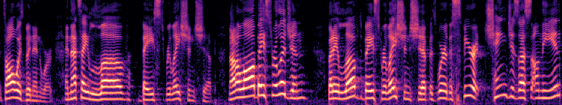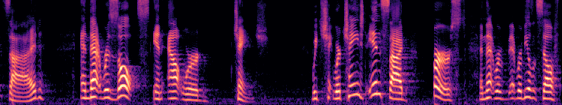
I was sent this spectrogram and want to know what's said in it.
It's always been inward. And that's a love based relationship. Not a law based religion, but a love based relationship is where the Spirit changes us on the inside, and that results in outward change. We we're changed inside first, and that re- it reveals itself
